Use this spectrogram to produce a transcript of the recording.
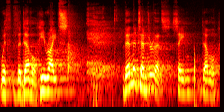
with the devil. He writes, Then the tempter, that's Satan, devil,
